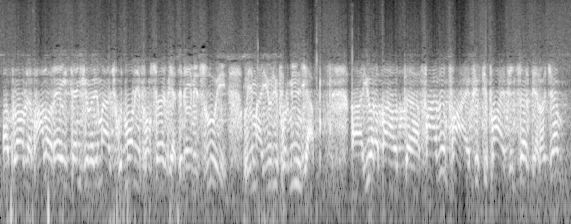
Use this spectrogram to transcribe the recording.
No problem. Hello Ray, thank you very much. Good morning from Serbia. The name is Louis. Lima Uniform India. Uh, you're about uh, 5 and 5, 55 in Serbia, Roger?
